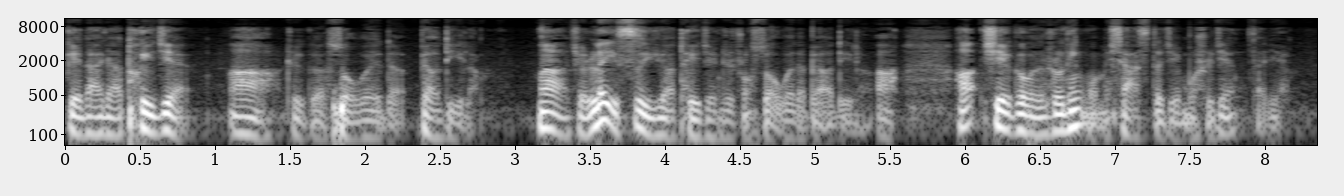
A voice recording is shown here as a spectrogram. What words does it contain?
给大家推荐啊这个所谓的标的了啊，就类似于要推荐这种所谓的标的了啊。好，谢谢各位的收听，我们下次的节目时间再见。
